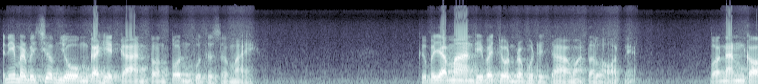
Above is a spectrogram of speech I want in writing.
อันนี้มันไปเชื่อมโยงกับเหตุการณ์ตอนต้นพุทธสมัย คือพญามารที่ประจนพระพุทธเจ้ามาตลอดเนี่ยตอนนั้นก็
